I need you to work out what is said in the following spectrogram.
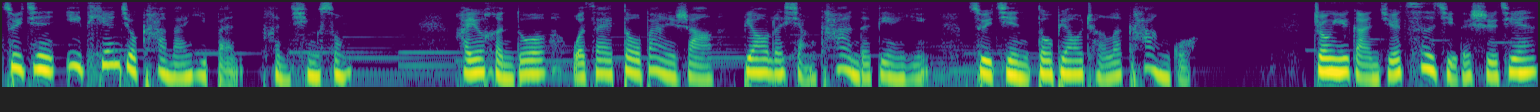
最近一天就看完一本，很轻松。还有很多我在豆瓣上标了想看的电影，最近都标成了看过。终于感觉自己的时间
